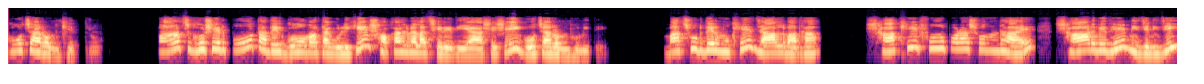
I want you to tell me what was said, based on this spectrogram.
গোচারণ ক্ষেত্র। পাঁচ ঘোষের পো তাদের গোমাতাগুলিকে সকালবেলা ছেড়ে দিয়ে আসে সেই গোচারণ ভূমিতে। বাছুরদের মুখে জাল বাঁধা, শাখে ফু পড়া সন্ধ্যায় সার বেঁধে নিজে নিজেই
